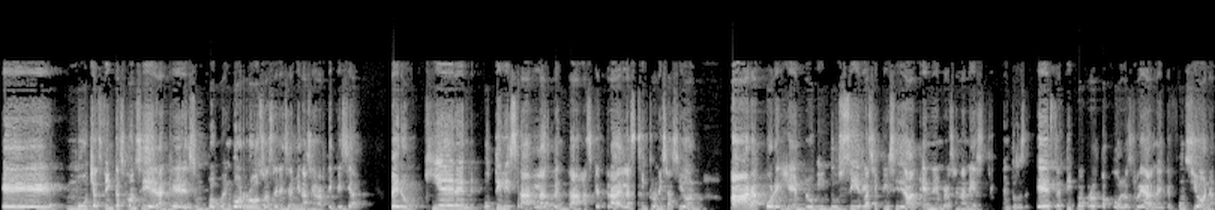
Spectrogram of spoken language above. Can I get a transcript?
eh, muchas fincas consideran que es un poco engorroso hacer inseminación artificial, pero quieren utilizar las ventajas que trae la sincronización para, por ejemplo, inducir la ciclicidad en hembras en anestro. Entonces, este tipo de protocolos realmente funciona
